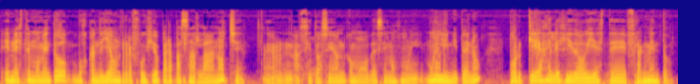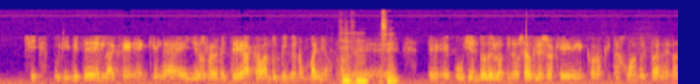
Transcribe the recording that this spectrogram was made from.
en este momento buscando ya un refugio para pasar la noche. En una situación, como decimos, muy, muy límite, ¿no? ¿Por qué has elegido hoy este fragmento? Sí, muy límite en la que en que ellos realmente acaban durmiendo en un baño. Eh, sí. Eh, eh, huyendo de los dinosaurios esos que con los que está jugando el padre, ¿no?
